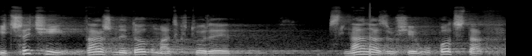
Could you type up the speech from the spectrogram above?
I trzeci ważny dogmat, który znalazł się u podstaw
